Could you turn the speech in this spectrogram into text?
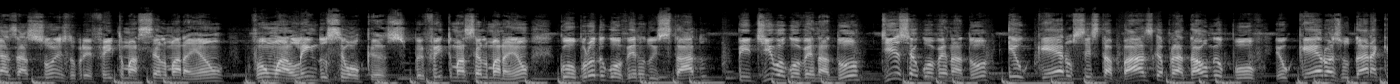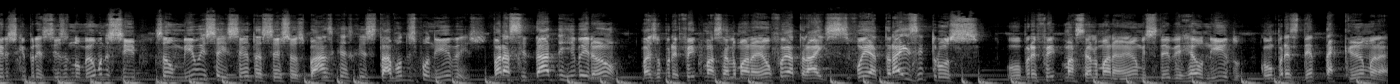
as ações do prefeito Marcelo Maranhão vão além do seu alcance. O prefeito Marcelo Maranhão cobrou do governo do estado, pediu ao governador, disse ao governador: Eu quero cesta básica para dar ao meu povo, eu quero ajudar aqueles que precisam no meu município. São 1.600 cestas básicas que estavam disponíveis para a cidade de Ribeirão. Mas o prefeito Marcelo Maranhão foi atrás, foi atrás e trouxe. O prefeito Marcelo Maranhão esteve reunido com o presidente da Câmara,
